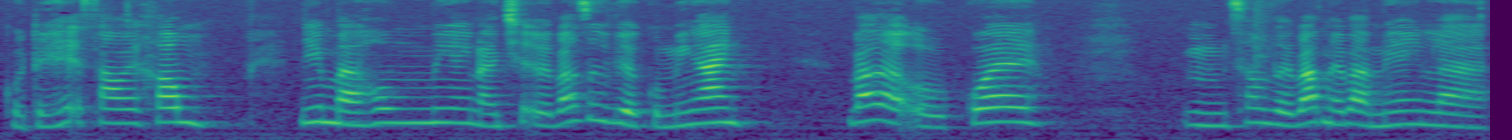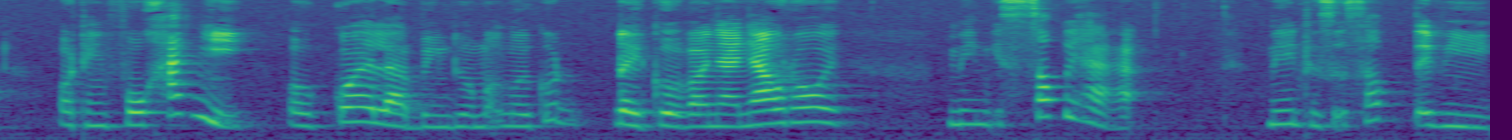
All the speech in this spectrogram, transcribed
của thế hệ sau hay không. Nhưng mà hôm Mi Anh nói chuyện với bác dư việc của Minh Anh. Bác là ở quê. Ừ, Xong rồi bác mới bảo Mi Anh là Ở thành phố khác nhỉ? Ở quê là bình thường mọi người cứ đẩy cửa vào nhà nhau thôi. Mi Anh bị sốc với hả? Mi Anh thực sự sốc Tại vì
